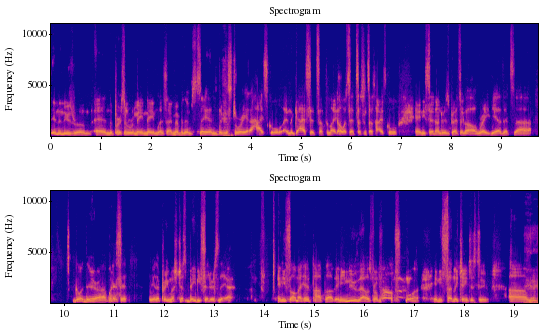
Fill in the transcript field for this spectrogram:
in the newsroom and the person remained nameless. I remember them saying there's a story at a high school and the guy said something like, oh, it's at such and such high school. And he said under his breath, like, oh, right. Yeah, that's uh, going there. Uh, what is it? Yeah, they're pretty much just babysitters there and he saw my head pop up and he knew that was from Baltimore and he suddenly changes too. Um,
